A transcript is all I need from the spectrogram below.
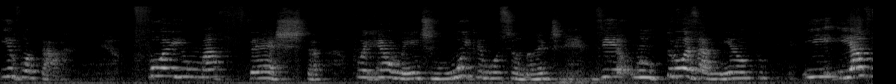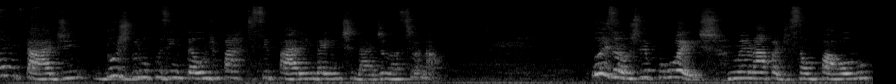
e votar. Foi uma festa, foi realmente muito emocionante ver o entrosamento e, e a vontade dos grupos, então, de participarem da entidade nacional. Dois anos depois, no Enapa de São Paulo,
